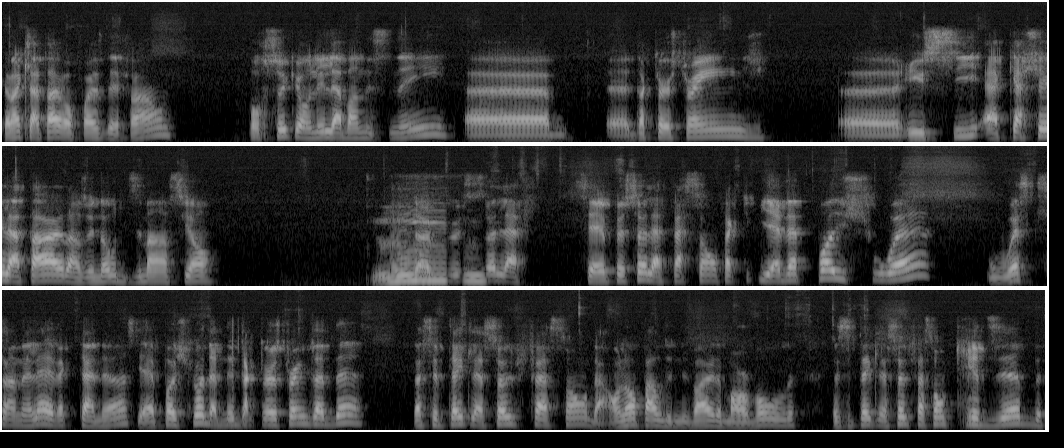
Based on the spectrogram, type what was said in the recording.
comment que la Terre va faire se défendre? Pour ceux qui ont lu la bande dessinée, euh, euh, Doctor Strange euh, réussit à cacher la Terre dans une autre dimension. C'est un peu ça la, c'est un peu ça la façon. Fait qu'il n'y avait pas le choix où est-ce qu'il s'en allait avec Thanos. Il n'y avait pas le choix d'amener Doctor Strange là-dedans. Que c'est peut-être la seule façon, dans, là on parle de l'univers de Marvel, là, mais c'est peut-être la seule façon crédible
